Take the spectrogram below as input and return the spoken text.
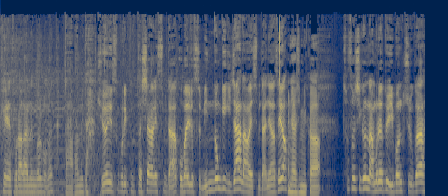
네, 국회 돌아가는 걸 보면 답답합니다. 주요 뉴스 브리핑부터 시작하겠습니다. 고발 뉴스 민동기 기자 나와 있습니다. 안녕하세요. 안녕하십니까. 첫 소식은 아무래도 이번 주가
